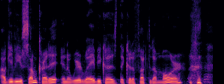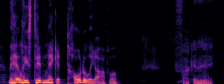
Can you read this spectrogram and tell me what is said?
I'll give you some credit in a weird way because they could have fucked it up more. they at least didn't make it totally awful. Fucking A.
